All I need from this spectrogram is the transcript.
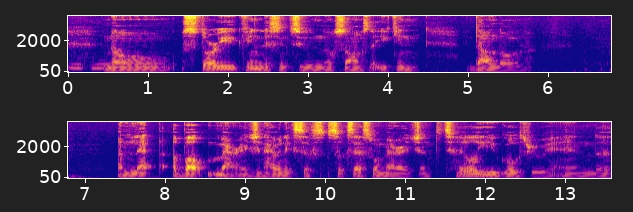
mm-hmm. no story you can listen to no songs that you can download unless about marriage and having a su- successful marriage until you go through it. And the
